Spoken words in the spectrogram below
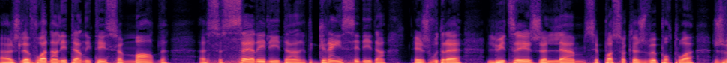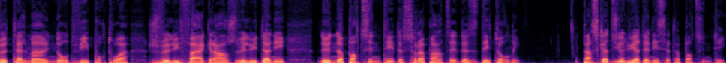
Euh, je le vois dans l'éternité se mordre, euh, se serrer les dents, grincer des dents. Et je voudrais lui dire, je l'aime, c'est pas ça que je veux pour toi, je veux tellement une autre vie pour toi, je veux lui faire grâce, je veux lui donner une opportunité de se repentir, de se détourner. Parce que Dieu lui a donné cette opportunité.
